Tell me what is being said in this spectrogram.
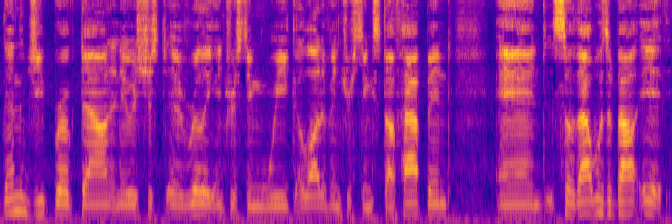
then the Jeep broke down, and it was just a really interesting week. A lot of interesting stuff happened, and so that was about it.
